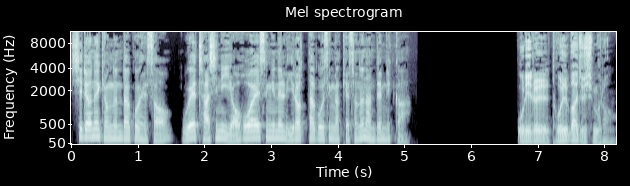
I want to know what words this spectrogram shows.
시련을 겪는다고 해서 왜 자신이 여호와의 승인을 잃었다고 생각해서는 안 됩니까? 우리를 돌봐 주심으로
